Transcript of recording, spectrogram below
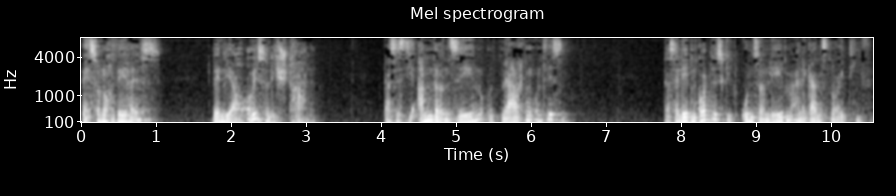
Besser noch wäre es, wenn wir auch äußerlich strahlen, dass es die anderen sehen und merken und wissen. Das Erleben Gottes gibt unserem Leben eine ganz neue Tiefe.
